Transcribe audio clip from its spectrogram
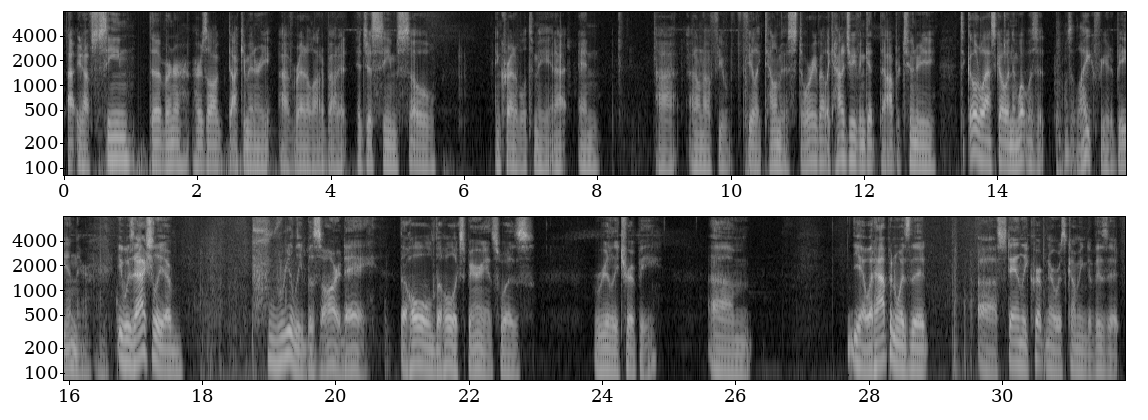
I, you know, I've seen the Werner Herzog documentary. I've read a lot about it. It just seems so incredible to me, and I and uh, I don't know if you feel like telling me the story about like how did you even get the opportunity to go to Lascaux, and then what was it? What was it like for you to be in there? It was actually a really bizarre day. The whole the whole experience was really trippy. Um, yeah, what happened was that uh, Stanley Krippner was coming to visit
